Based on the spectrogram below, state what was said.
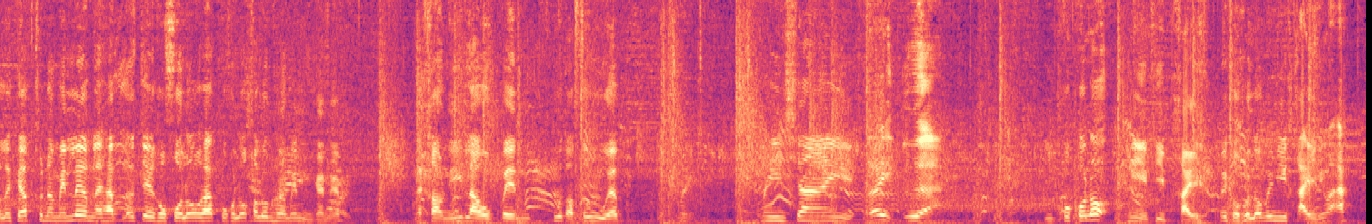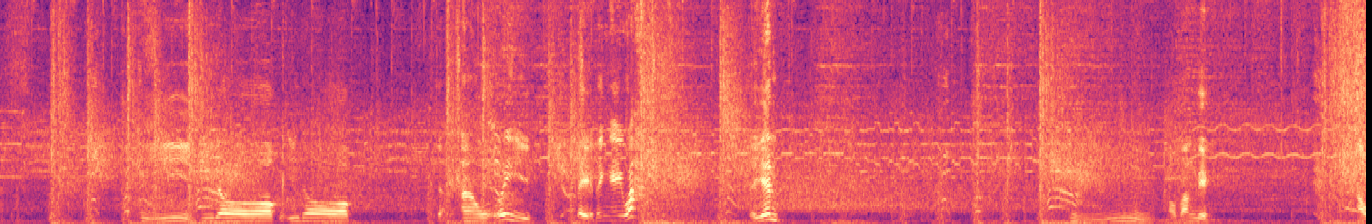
เลยครับทัวร์นาเมนต์เริ่มเลยครับแล้วเจอโคโคโร่ครับโคโคโร่เข้าร่วมทัวร์นาเมนต์เหมือนกันครับแต่คราวนี้เราเป็นผู้ต่อสู้ครับไม่ใช่ เอ้ยเอือ อีโคโคโร่นี่ถีบไข่เฮ้ยโคโคโร่ไม่มีไข่นี่หว่านี่อีดอกอีดอก จะเอาเอ้ยเตะได้ไงวะใจเย็นอืมเอาบ้างดิเอา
